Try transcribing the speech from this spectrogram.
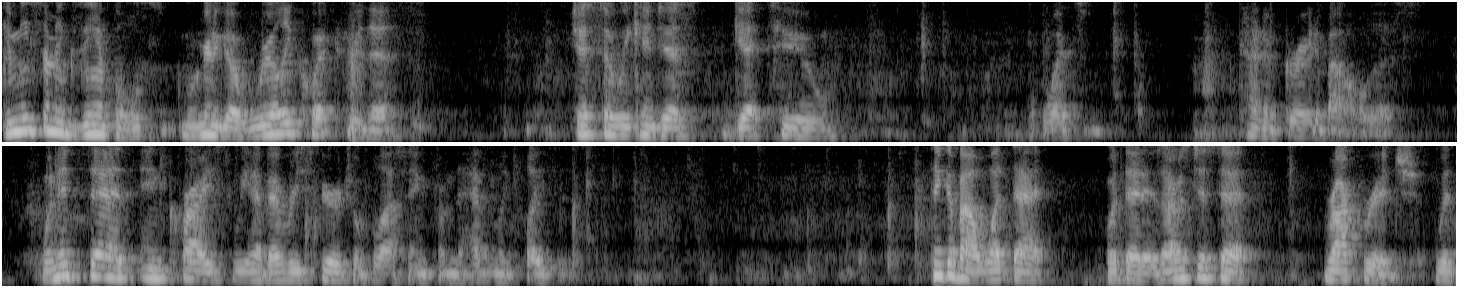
give me some examples. We're going to go really quick through this, just so we can just get to what's kind of great about all this. When it says in Christ we have every spiritual blessing from the heavenly places, think about what that what that is. I was just at Rockbridge with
